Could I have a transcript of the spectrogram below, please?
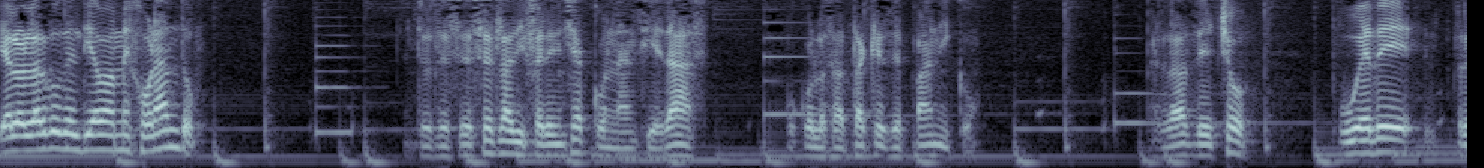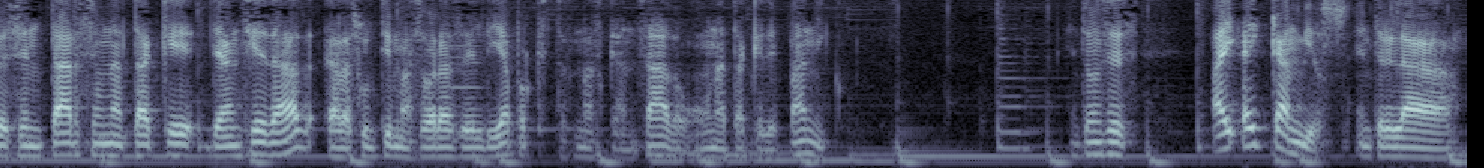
Y a lo largo del día va mejorando. Entonces esa es la diferencia con la ansiedad o con los ataques de pánico. ¿Verdad? De hecho, puede presentarse un ataque de ansiedad a las últimas horas del día porque estás más cansado o un ataque de pánico. Entonces, hay, cambios entre la,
